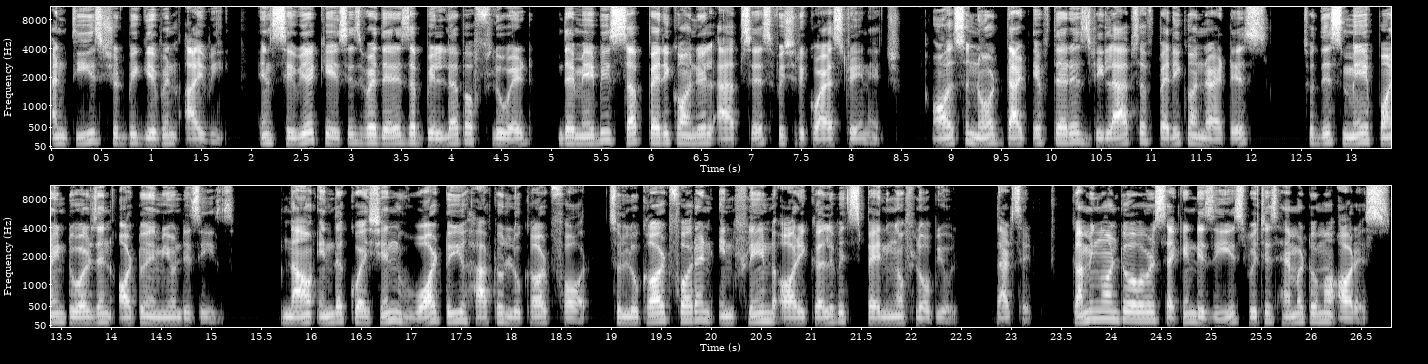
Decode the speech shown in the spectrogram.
And these should be given IV. In severe cases where there is a buildup of fluid, there may be subperichondrial abscess which requires drainage. Also note that if there is relapse of perichondritis, so this may point towards an autoimmune disease. Now in the question, what do you have to look out for? So look out for an inflamed auricle with sparing of lobule. That's it. Coming on to our second disease which is hematoma auris.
